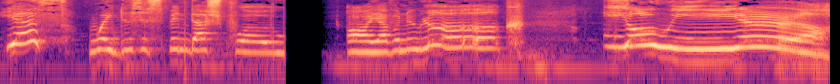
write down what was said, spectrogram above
Yes. Wait, this is Spin Dash Pro. I have a new look. Yo yeah.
